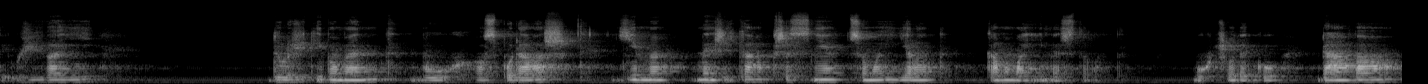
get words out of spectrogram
využívají. Důležitý moment, Bůh, hospodář, jim neříká přesně, co mají dělat, kam mají investovat. Bůh člověku dává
